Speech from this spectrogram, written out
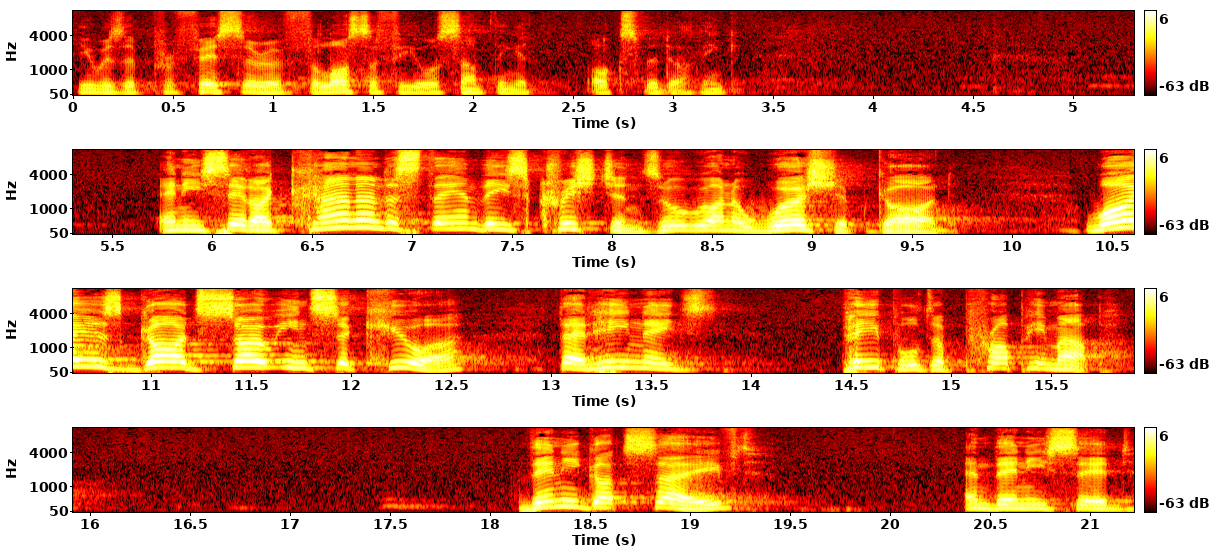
he was a professor of philosophy or something at Oxford, I think. And he said, I can't understand these Christians who want to worship God. Why is God so insecure that he needs people to prop him up? Then he got saved, and then he said,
